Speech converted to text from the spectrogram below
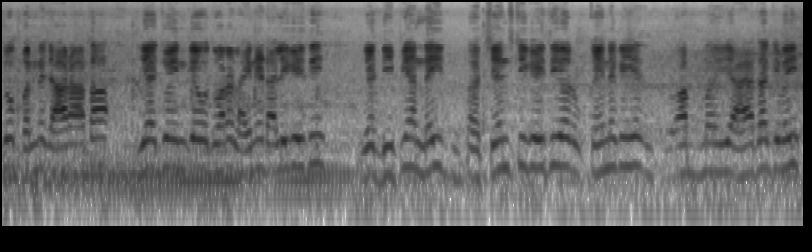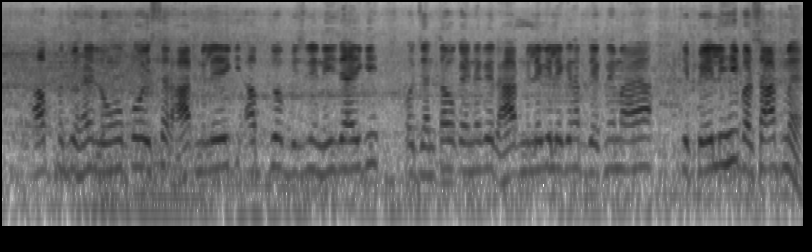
जो बनने जा रहा था यह जो इनके द्वारा लाइनें डाली गई थी, ये डीपियाँ नई चेंज की गई थी और कहीं ना कहीं अब ये आया था कि भाई अब जो है लोगों को इससे राहत मिलेगी कि अब जो बिजली नहीं जाएगी, और जनता को कहीं ना कहीं राहत मिलेगी। लेकिन अब देखने में आया कि पहली ही बरसात में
